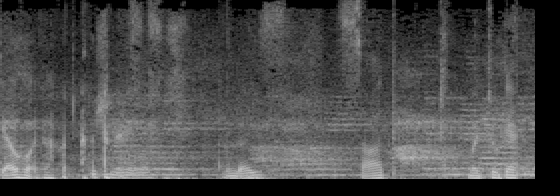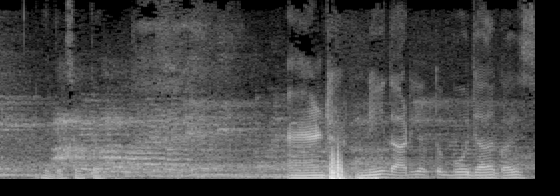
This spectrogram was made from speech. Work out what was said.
क्या हुआ था? कुछ नहीं हुआ। गाइस सात बज चुके हैं। ये देख सकते हो। एंड नींद आ रही है तो बहुत ज़्यादा गाइस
